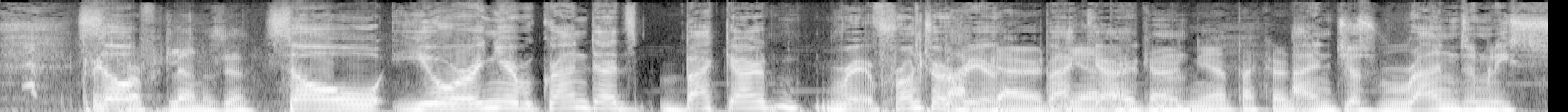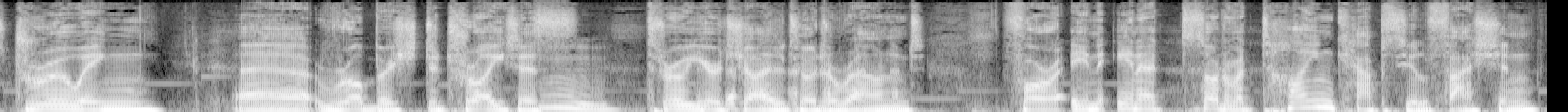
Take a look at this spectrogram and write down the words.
be so, perfectly honest, yeah. so you were in your granddad's back garden, re- front or Back rear? garden, yeah, back garden, yeah, back garden. And just randomly strewing uh, rubbish, detritus Hmm. through your childhood around for in in a sort of a time capsule fashion.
